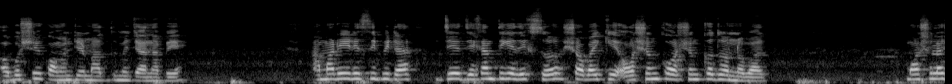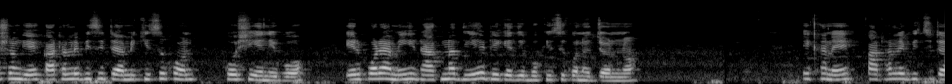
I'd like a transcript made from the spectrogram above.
অবশ্যই কমেন্টের মাধ্যমে জানাবে। আমার এই রেসিপিটা যে যেখান থেকে দেখছ, সবাইকে অসংখ্য অসংখ্য ধন্যবাদ। মশলার সঙ্গে কাঁঠালের বিচিটা আমি কিছুক্ষণ কষিয়ে নেব। এরপরে আমি ঢাকনা দিয়ে ঢেকে দেব কিছুক্ষণের জন্য। এখানে কাঁঠালের বিচিটা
